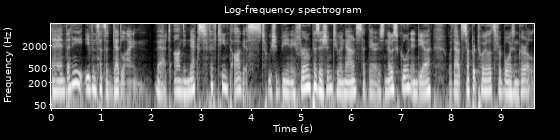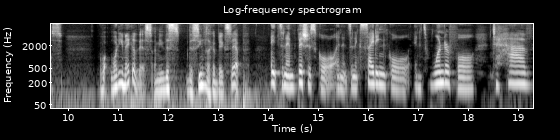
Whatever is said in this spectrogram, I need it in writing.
And then he even sets a deadline that on the next 15th August, we should be in a firm position to announce that there is no school in India without separate toilets for boys and girls. Wh- what do you make of this? I mean, this, this seems like a big step it's an ambitious goal and it's an exciting goal and it's wonderful to have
